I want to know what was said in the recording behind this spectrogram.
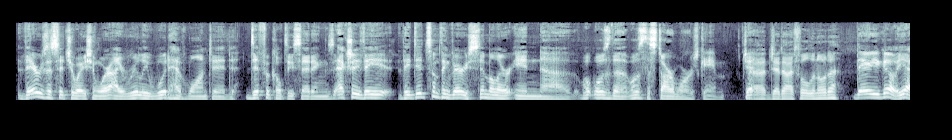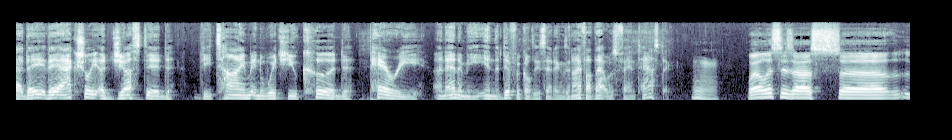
there's a situation where i really would have wanted difficulty settings. Actually they they did something very similar in uh, what was the what was the star wars game? Je- Uh, Jedi Fallen Order. there you go. Yeah they they actually adjusted the time in which you could parry an enemy in the difficulty settings and i thought that was fantastic Well, this is us uh,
